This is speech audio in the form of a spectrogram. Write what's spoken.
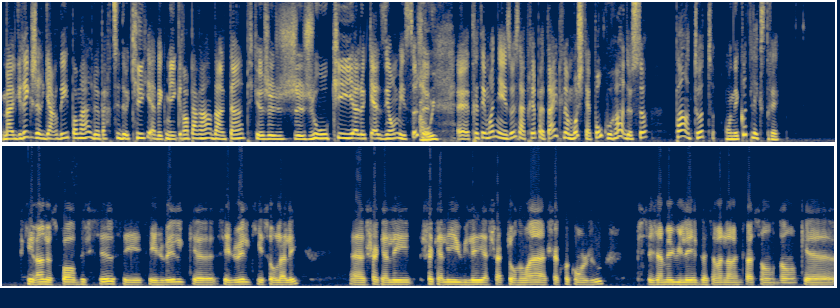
malgré que j'ai regardé pas mal de parties de quilles avec mes grands-parents dans le temps, puis que je, je joue au quilles à l'occasion, mais ça, je, Ah oui? euh, traitez-moi de niaiseuse après peut-être. Là, moi, j'étais pas au courant de ça. Pas en tout. On écoute l'extrait. Ce qui rend le sport difficile, c'est c'est l'huile que c'est l'huile qui est sur l'allée. Euh, chaque allée, chaque allée est huilée à chaque tournoi, à chaque fois qu'on joue. Puis c'est jamais huilé exactement de la même façon. Donc, il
